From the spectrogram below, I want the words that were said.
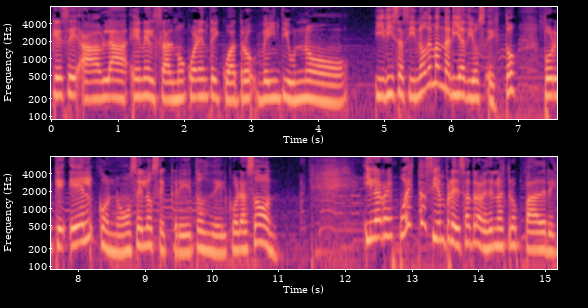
que se habla en el Salmo 44, 21? Y dice así, no demandaría Dios esto porque Él conoce los secretos del corazón. Y la respuesta siempre es a través de nuestro Padre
